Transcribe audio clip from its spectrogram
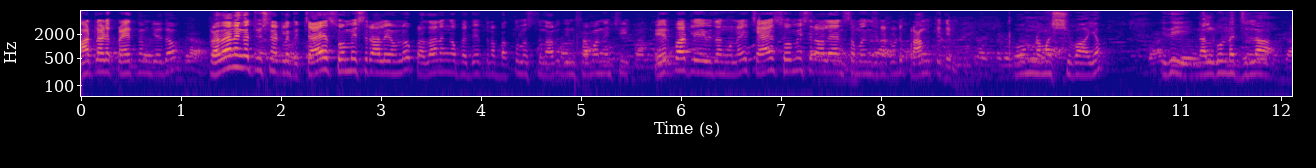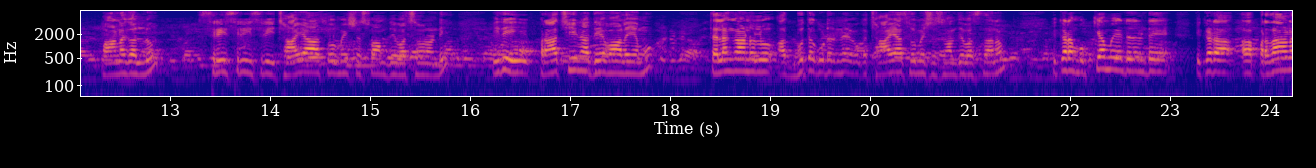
మాట్లాడే ప్రయత్నం చేద్దాం. ప్రధానంగా చూసినట్లయితే ఛాయ సోమేశ్వర ఆలయంలో ప్రధానంగా పెద్ద ఎత్తున భక్తులు వస్తున్నారు. దీనికి సంబంధించి ఏర్పాట్లు ఏ విధంగా ఉన్నాయి? ఛాయా సోమేశ్వర ఆలయానికి సంబంధించినటువంటి ప్రాముఖ్యత ఏమిటి? ఓం నమ శివాయ. ఇది నల్గొండ జిల్లా పానగల్లు. శ్రీ శ్రీ శ్రీ ఛాయా సోమేశ్వర స్వామి దేవస్థానం అండి. ఇది ప్రాచీన దేవాలయము. తెలంగాణలో అద్భుత గుడనే ఒక ఛాయా సోమేశ్వర స్వామి దేవస్థానం. ఇక్కడ ముఖ్యం ఏంటంటే ఇక్కడ ఆ ప్రధాన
